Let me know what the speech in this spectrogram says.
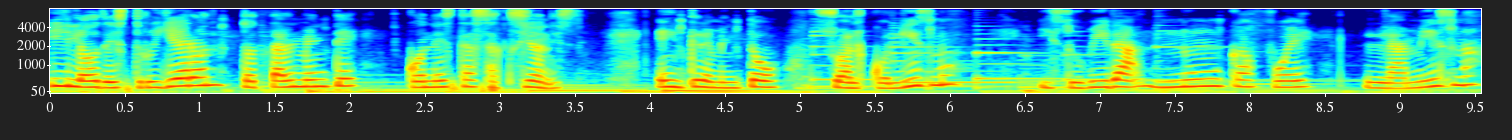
y lo destruyeron totalmente con estas acciones. E incrementó su alcoholismo y su vida nunca fue la misma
